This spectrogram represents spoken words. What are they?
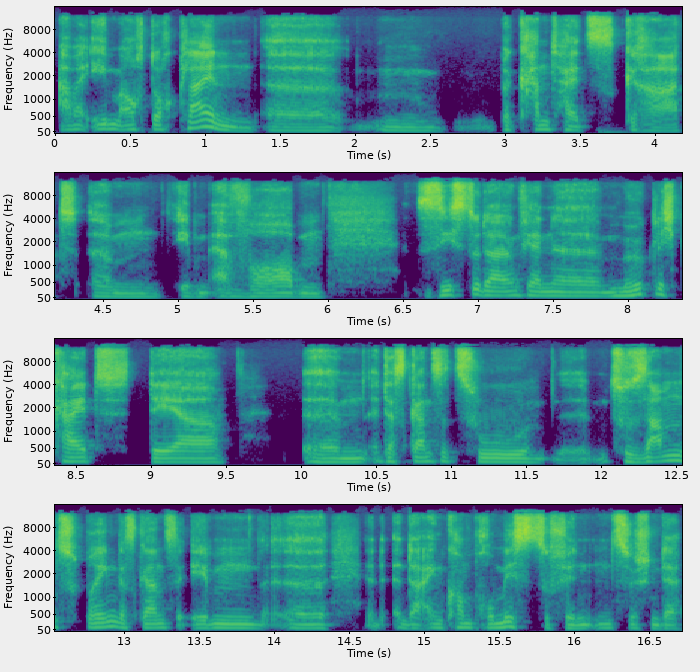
aber eben auch doch kleinen äh, Bekanntheitsgrad ähm, eben erworben. Siehst du da irgendwie eine Möglichkeit der ähm, das Ganze zu, äh, zusammenzubringen, das Ganze eben äh, da einen Kompromiss zu finden zwischen der,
